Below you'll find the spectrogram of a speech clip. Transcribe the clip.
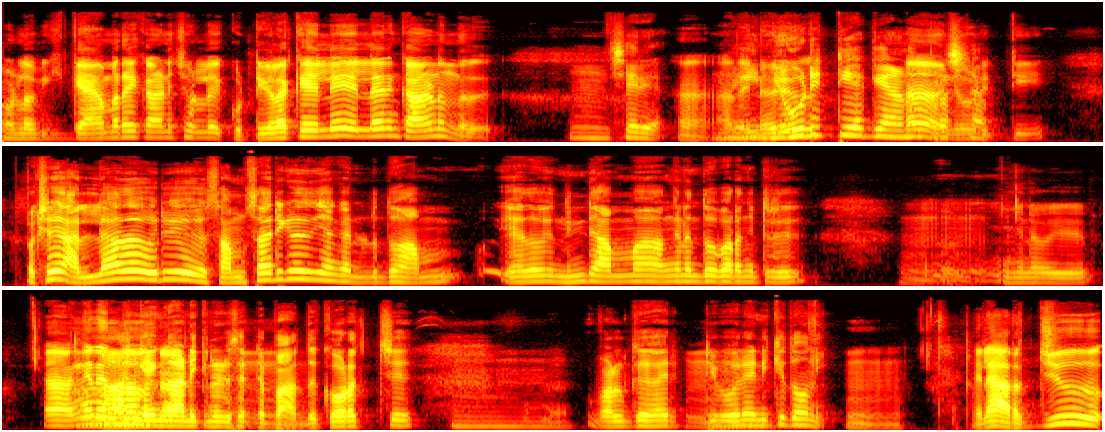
ഉള്ള ഈ ക്യാമറയെ കാണിച്ചുള്ള കുട്ടികളൊക്കെ അല്ലേ എല്ലാരും കാണുന്നത്? ശരിയാ. അതിനൊരു ന്യൂഡിറ്റി ഒക്കെയാണ്. പക്ഷെ അല്ലാതെ ഒരു സംസാരിക്കുന്നത് ഞാൻ കണ്ടു എന്തോ അം- ഏതോ നിന്റെ അമ്മ അങ്ങനെ എന്തോ പറഞ്ഞിട്ട് ഇങ്ങനെ ഒരു അങ്ങനെ എന്തോ കാണിക്കുന്ന ഒരു സെറ്റപ്പ് അത് കുറച്ച് വൾഗാരിറ്റി പോലെ എനിക്ക് തോന്നി. അല്ല അർജു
